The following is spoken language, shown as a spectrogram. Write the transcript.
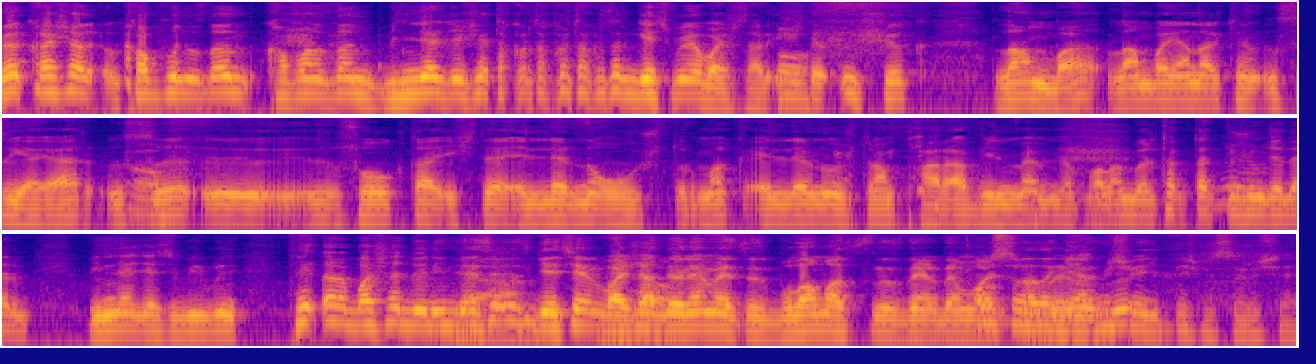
Ve kaşar, kapınızdan kafanızdan binlerce şey takır takır takır takır geçmeye başlar. İşte ışık, lamba, lamba yanarken ısı yayar. Isı e, soğukta işte ellerini ovuşturmak, ellerini ovuşturan para bilmem ne falan böyle tak tak düşünceler binlercesi birbirini tekrar başa döneyim deseniz geçe başa Yok. dönemezsiniz. Bulamazsınız nereden O sırada başladığınızı. gelmiş ve gitmiş bir sürü şey.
